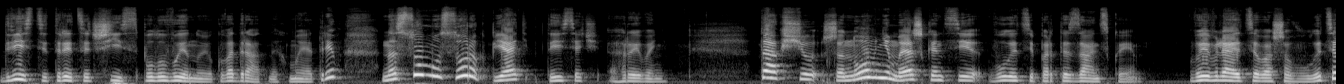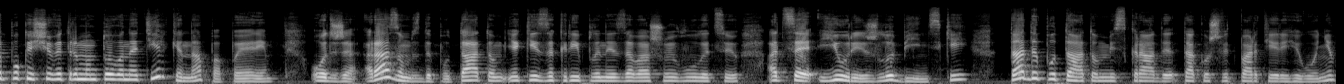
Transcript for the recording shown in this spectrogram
236,5 квадратних метрів на суму 45 тисяч гривень. Так що, шановні мешканці вулиці Партизанської, Виявляється, ваша вулиця поки що відремонтована тільки на папері. Отже, разом з депутатом, який закріплений за вашою вулицею, а це Юрій Жлобінський, та депутатом міськради, також від партії регіонів,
